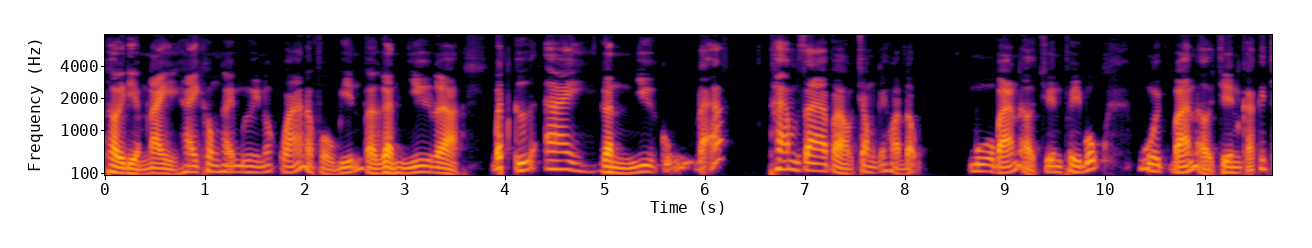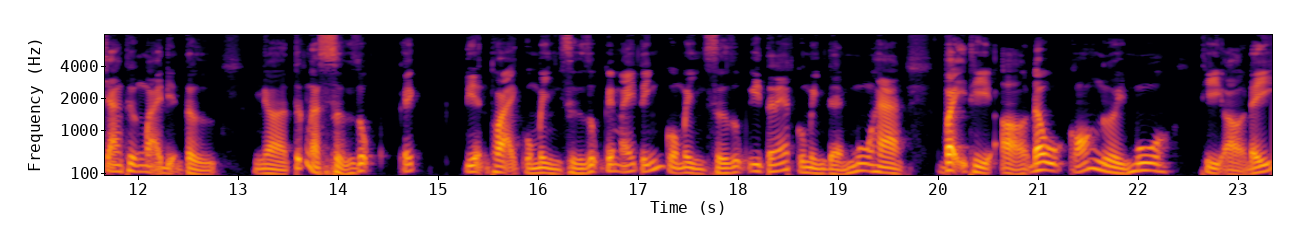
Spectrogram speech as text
thời điểm này 2020 nó quá là phổ biến và gần như là bất cứ ai gần như cũng đã tham gia vào trong cái hoạt động mua bán ở trên Facebook, mua bán ở trên các cái trang thương mại điện tử, uh, tức là sử dụng cái điện thoại của mình, sử dụng cái máy tính của mình, sử dụng internet của mình để mua hàng. Vậy thì ở đâu có người mua thì ở đấy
